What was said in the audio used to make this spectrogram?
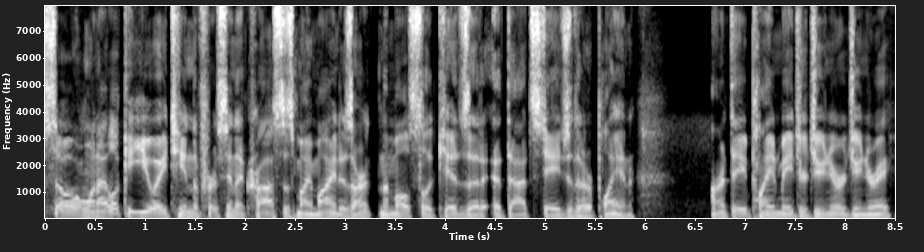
so when I look at U18, the first thing that crosses my mind is aren't the most of the kids that at that stage that are playing, aren't they playing major junior or junior A?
